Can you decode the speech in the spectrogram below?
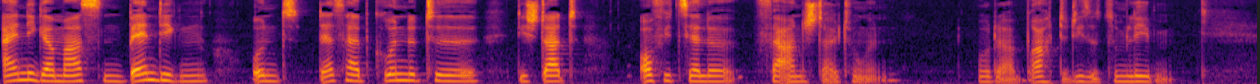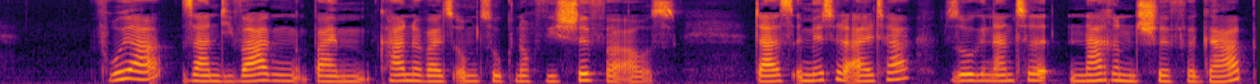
einigermaßen bändigen und deshalb gründete die Stadt offizielle Veranstaltungen oder brachte diese zum Leben. Früher sahen die Wagen beim Karnevalsumzug noch wie Schiffe aus, da es im Mittelalter sogenannte Narrenschiffe gab,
